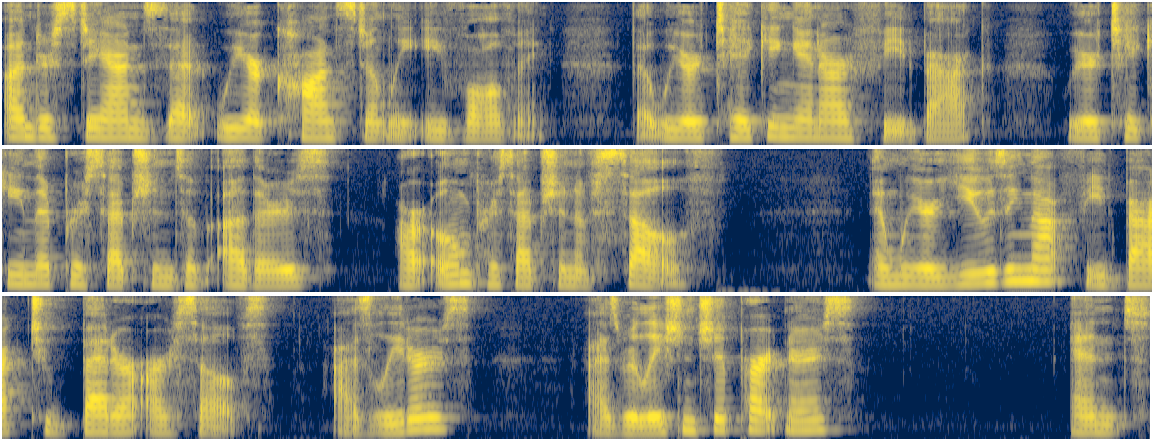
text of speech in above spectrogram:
understands that we are constantly evolving, that we are taking in our feedback, we are taking the perceptions of others, our own perception of self, and we are using that feedback to better ourselves as leaders, as relationship partners, and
